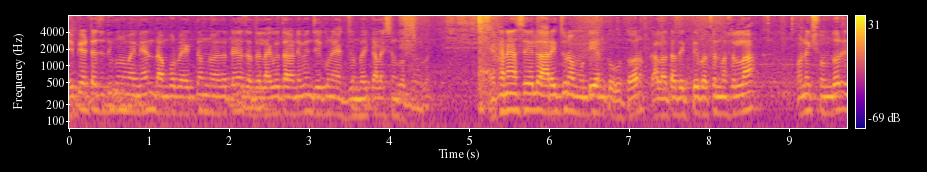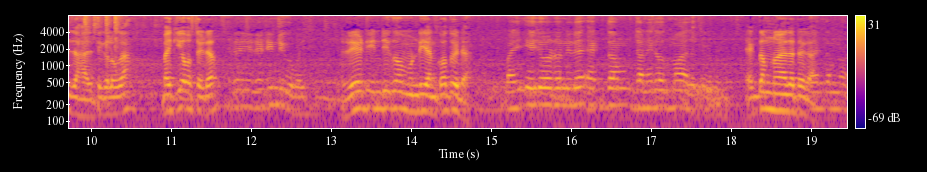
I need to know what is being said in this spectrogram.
এই পেয়ারটা যদি কোনো ভাই নেন দাম পড়বে একদম নয় হাজার টাকা। যাদের লাগবে তারা নেবেন যে কোনো একজন ভাই কালেকশন করতে পারবে। এখানে আছে হলো আরেক জোড়া মুন্ডিয়ান কবুতর। কালারটা দেখতে পাচ্ছেন মাসাল্লাহ অনেক সুন্দর এই যে হাড়ি থেকে লোগা। ভাই কি অবস্থা এটার? রেড ইন্ডিগো ভাই। রেড ইন্ডিগো মুন্ডিয়ান কত এটা? ভাই এই জোড়াটা নিলে একদম জানি এটা নয় হাজার টাকা ভাই একদম নয় হাজার টাকা। একদম নয়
